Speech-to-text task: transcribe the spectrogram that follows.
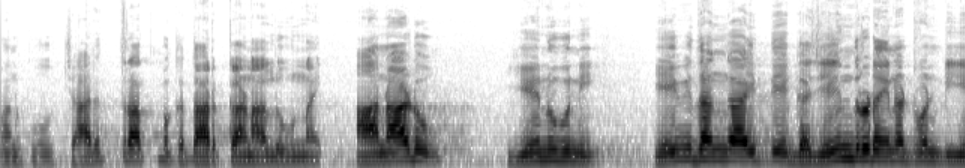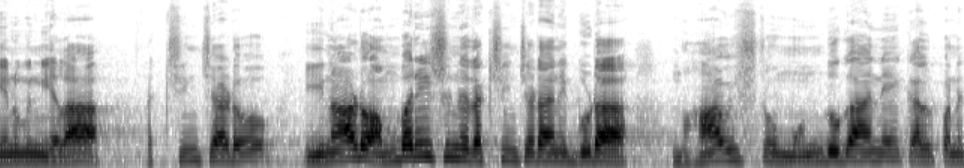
మనకు చారిత్రాత్మక తార్కాణాలు ఉన్నాయి. ఆనాడు ఏనుగుని ఏ విధంగా అయితే గజేంద్రుడైనటువంటి ఏనుగుని ఎలా రక్షించాడో ఈనాడు అంబరీషుని రక్షించడానికి కూడా మహావిష్ణువు ముందుగానే కల్పన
